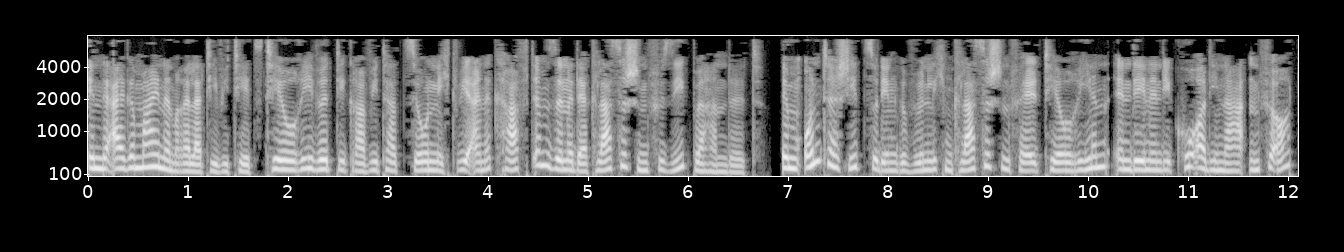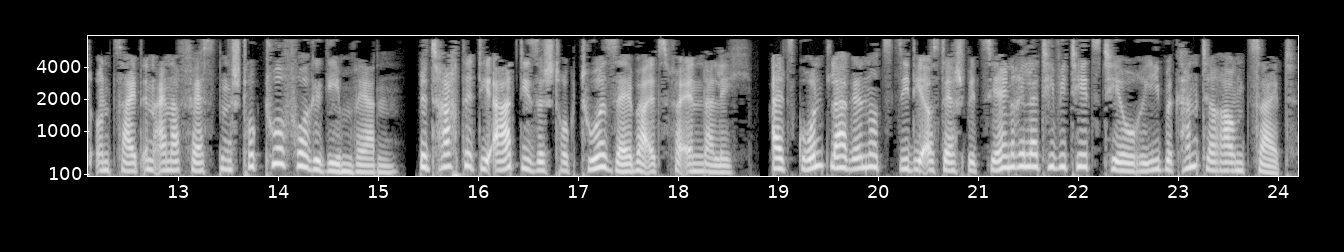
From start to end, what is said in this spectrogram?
In der allgemeinen Relativitätstheorie wird die Gravitation nicht wie eine Kraft im Sinne der klassischen Physik behandelt. Im Unterschied zu den gewöhnlichen klassischen Feldtheorien, in denen die Koordinaten für Ort und Zeit in einer festen Struktur vorgegeben werden, betrachtet die Art diese Struktur selber als veränderlich. Als Grundlage nutzt sie die aus der speziellen Relativitätstheorie bekannte Raumzeit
